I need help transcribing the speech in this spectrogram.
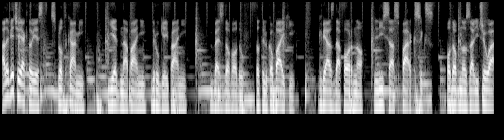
Ale wiecie jak to jest z plotkami? Jedna pani, drugiej pani. Bez dowodów, to tylko bajki. Gwiazda porno, Lisa Sparks podobno zaliczyła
